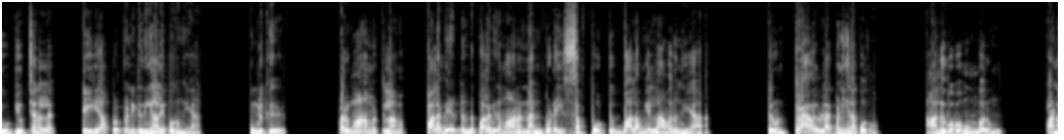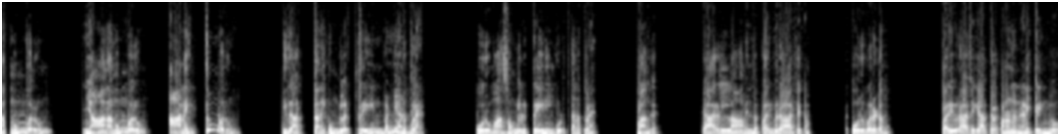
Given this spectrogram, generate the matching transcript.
யூடியூப் சேனல்ல டெய்லி அப்லோட் பண்ணிட்டு இருந்தீங்கனாலே போதுங்கய்யா. உங்களுக்கு வருமானம் மட்டும் இல்லாம பல பேர்கிட்ட இருந்து பலவிதமான நன்கொடை சப்போர்ட் பலம் எல்லாம் வருங்கய்யா. வெறும் டிராவல் விளாக் பண்ணீங்கன்னா போதும். அனுபவமும் வரும் பணமும் வரும் ஞானமும் வரும் அனைத்தும் வரும். இது அத்தனைக்கும் உங்களை ட்ரெயின் பண்ணி அனுப்புறேன். ஒரு மாசம் உங்களுக்கு ட்ரைனிங் கொடுத்து அனுப்புறேன். வாங்க. யாரெல்லாம் இந்த பரிவிராஜகம் ஒரு வருடம் பரிவிராஜக யாத்திரை பண்ணணும்னு நினைக்கிறீங்களோ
